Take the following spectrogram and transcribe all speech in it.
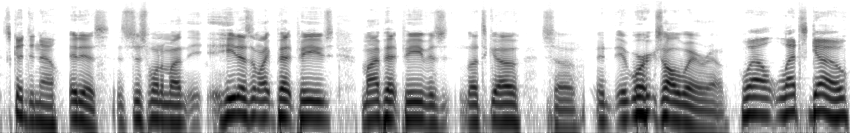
It's good to know. it is. It's just one of my. He doesn't like pet peeves. My pet peeve is let's go. So it, it works all the way around. Well, let's go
